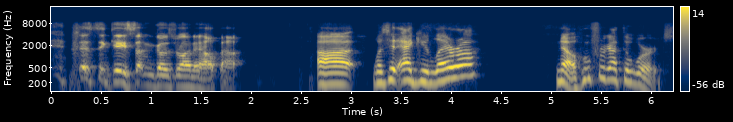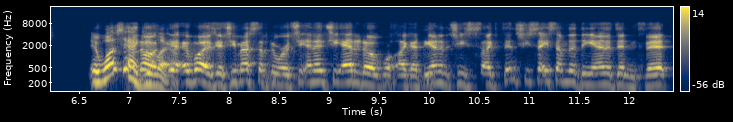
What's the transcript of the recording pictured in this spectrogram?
just in case something goes wrong to help out. Uh, was it Aguilera? No, who forgot the words? It was Aguilera. No, yeah, it was. Yeah, she messed up the word. She and then she added a like at the end of the she's like didn't she say something at the end that didn't fit?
